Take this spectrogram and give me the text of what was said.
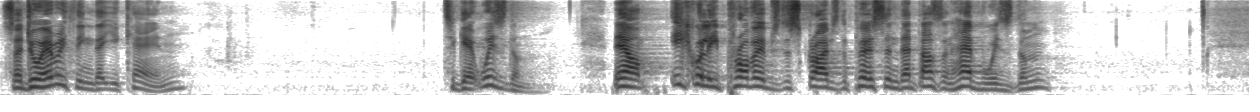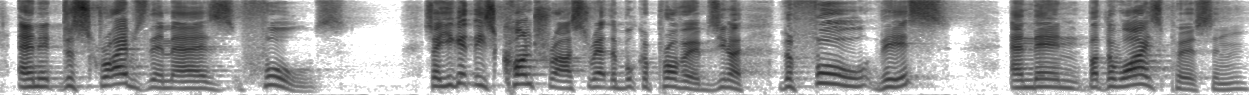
So do everything that you can to get wisdom. Now, equally, Proverbs describes the person that doesn't have wisdom, and it describes them as fools. So you get these contrasts throughout the book of Proverbs. You know, the fool, this, and then, but the wise person,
